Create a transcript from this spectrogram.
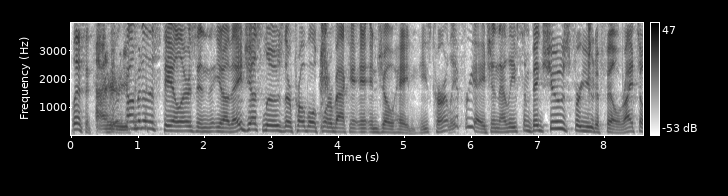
listen, you're you. coming to the Steelers, and you know they just lose their Pro Bowl cornerback in, in Joe Haden. He's currently a free agent. That leaves some big shoes for you to fill, right? So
